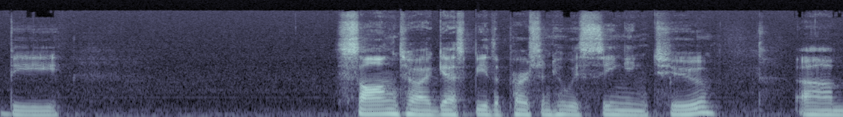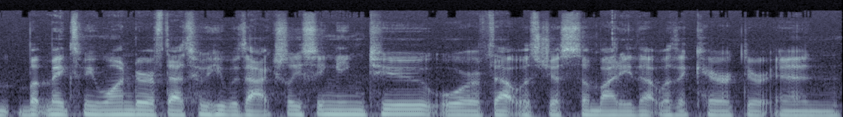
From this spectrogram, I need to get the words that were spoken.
the song to I guess be the person who was singing to. Um, but makes me wonder if that's who he was actually singing to, or if that was just somebody that was a character in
